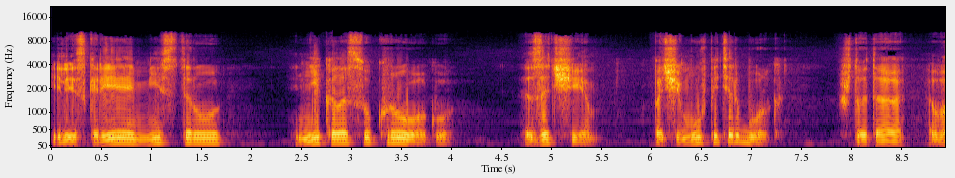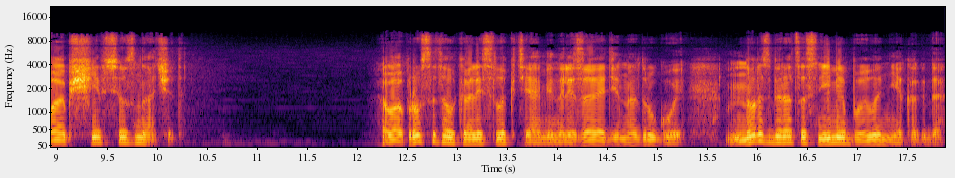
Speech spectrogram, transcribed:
или скорее мистеру Николасу Крогу. Зачем? Почему в Петербург? Что это вообще все значит? Вопросы толкались локтями, налезая один на другой, но разбираться с ними было некогда.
